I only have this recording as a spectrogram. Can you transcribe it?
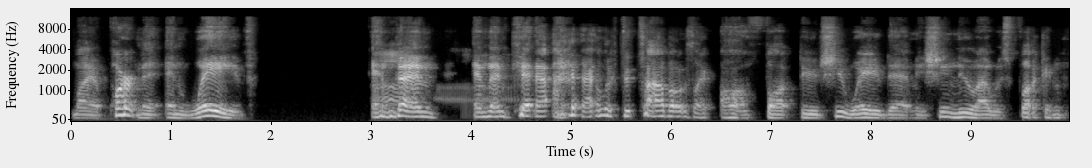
my apartment and wave. And Ah. then and then Ken, I, I looked at Tom. I was like, "Oh fuck, dude!" She waved at me. She knew I was fucking.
